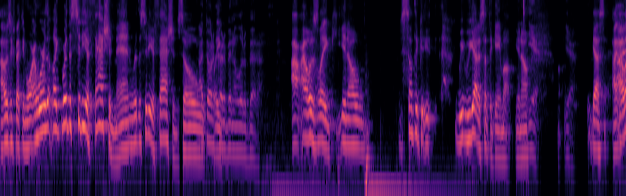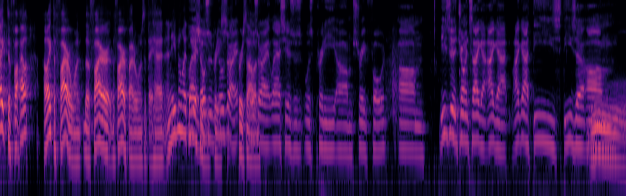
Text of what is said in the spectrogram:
I was expecting more, and we're the, like we're the city of fashion, man. We're the city of fashion. So I thought it like, could have been a little better. I, I was like, you know, something. We we got to set the game up, you know. Yeah, yeah. Yes, I, I, I like the I, I like the fire one, the fire the firefighter ones that they had, and even like last yeah, year's was pretty, those are right. pretty solid. Those are right. Last year's was, was pretty um, straightforward. Um, these are the joints I got. I got I got these. These are um,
